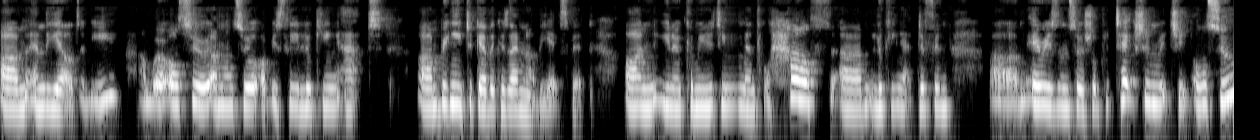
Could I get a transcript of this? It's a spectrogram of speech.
um, and the elderly. And we're also, I'm also obviously looking at um, bringing together because I'm not the expert on you know community mental health, um, looking at different um, areas in social protection, which also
